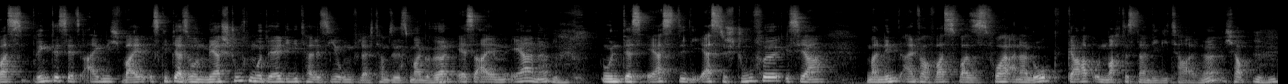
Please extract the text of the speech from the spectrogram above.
Was bringt es jetzt eigentlich? Weil es gibt ja so ein Mehrstufenmodell Digitalisierung, vielleicht haben Sie das mal gehört, SAMR. Ne? Mhm. Und das erste, die erste Stufe ist ja, man nimmt einfach was, was es vorher analog gab und macht es dann digital. Ne? Ich habe mhm.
